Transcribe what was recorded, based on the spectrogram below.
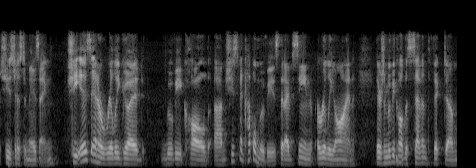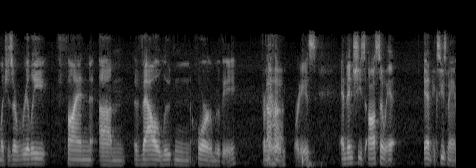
she's just amazing. She is in a really good movie called um, she's in a couple movies that I've seen early on. There's a movie called The Seventh Victim, which is a really fun um, Val Lewton horror movie from the Uh-huh. early 40s. And then she's also in, in excuse me,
